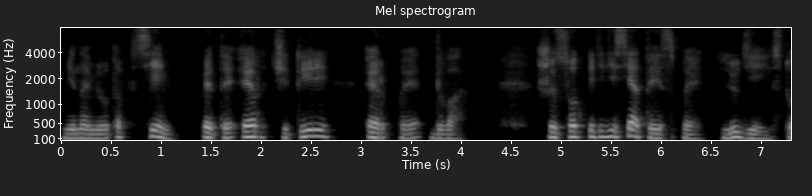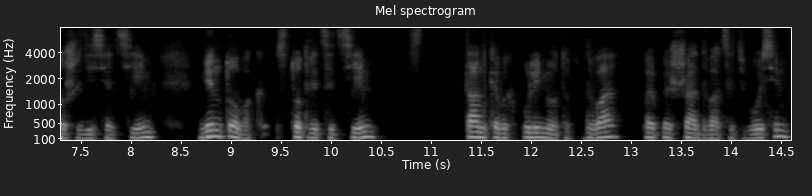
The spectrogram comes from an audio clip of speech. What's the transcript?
минометов 7, ПТР-4, РП-2. 650 СП, людей. 167, винтовок 137, танковых пулеметов 2, ППШ-28,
